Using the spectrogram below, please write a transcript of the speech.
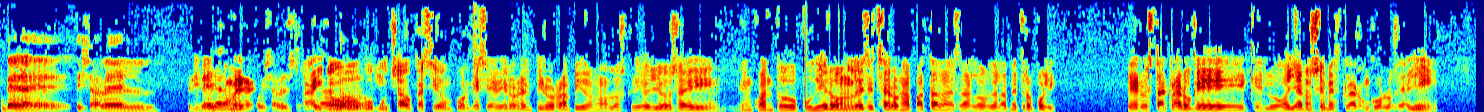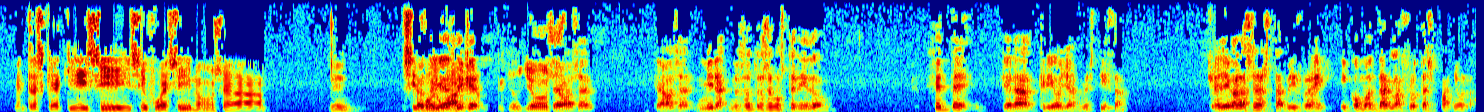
de Isabel I. Hombre, o Isabel II, Ahí no hubo mucha ocasión porque se dieron el piro rápido, ¿no? Los criollos ahí, en cuanto pudieron, les echaron a patadas a los de la metrópoli. Pero está claro que, que luego ya no se mezclaron con los de allí. Mientras que aquí sí, sí fue así, ¿no? O sea, Sí. fue igual. que- Los criollos- que va a ser que va a ser mira nosotros hemos tenido gente que era criolla mestiza que ha llegado a ser hasta virrey y comandar la flota española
